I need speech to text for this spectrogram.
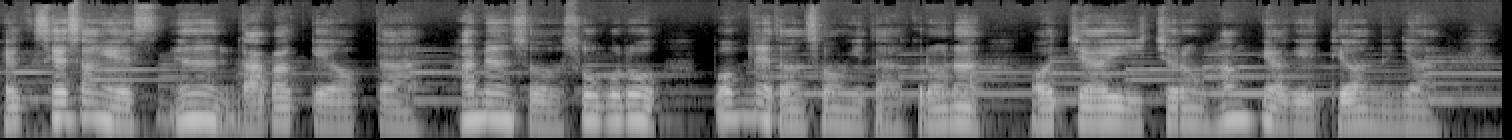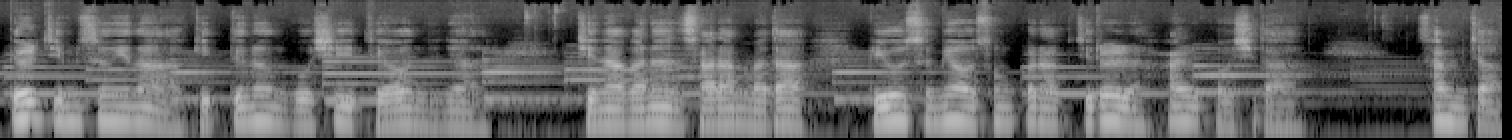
백 세상에는 나밖에 없다 하면서 속으로 뽐내던 성이다. 그러나 어찌하여 이처럼 황폐하게 되었느냐? 늘 짐승이나 깃드는 곳이 되었느냐? 지나가는 사람마다 비웃으며 손가락질을 할 것이다. 3장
